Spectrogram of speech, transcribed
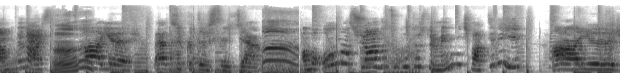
yıkayacağım. Ne dersin? Hayır. Ben scooter süreceğim. Ama olmaz şu anda scooter sürmenin hiç vakti değil. Hayır.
